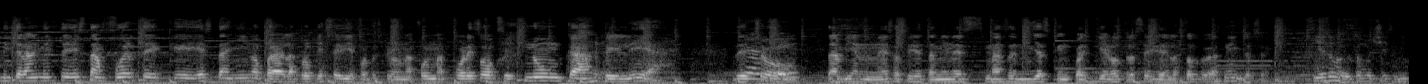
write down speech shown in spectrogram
literalmente es tan fuerte que es dañino para la propia serie por decirlo de una forma por eso nunca pelea de hecho sí. También en esa serie también es más de ninjas que en cualquier otra serie de las tortugas ninjas ¿eh? Sí, eso me gustó muchísimo.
